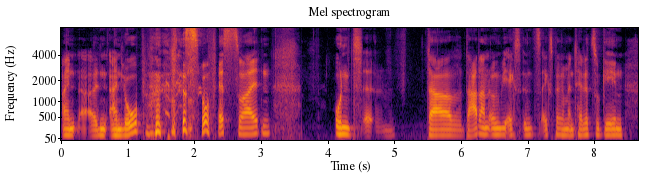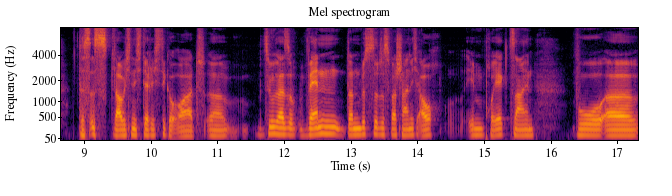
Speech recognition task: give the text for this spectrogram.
ein, ein, ein Lob, das so festzuhalten. Und äh, da, da dann irgendwie ex ins Experimentelle zu gehen, das ist, glaube ich, nicht der richtige Ort. Äh, beziehungsweise, wenn, dann müsste das wahrscheinlich auch eben ein Projekt sein, wo äh,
